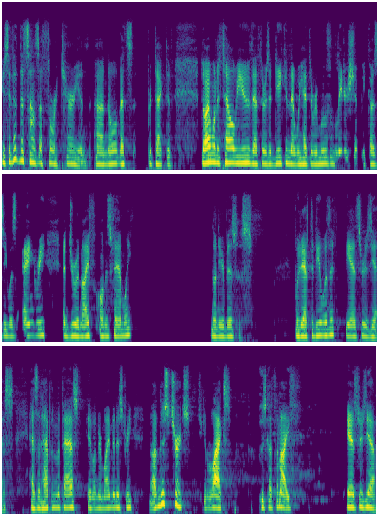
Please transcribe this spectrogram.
You say, that, that sounds authoritarian. Uh, no, that's protective. Do I want to tell you that there's a deacon that we had to remove from leadership because he was angry and drew a knife on his family? None of your business. Would you have to deal with it? The answer is yes. Has it happened in the past? Under my ministry, not in this church. You can relax. Who's got the knife? The answer is yeah.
